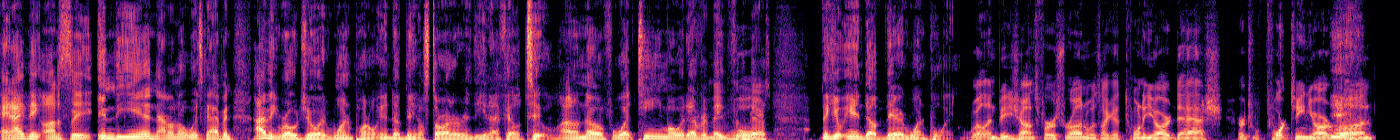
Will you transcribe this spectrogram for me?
And I think honestly, in the end, I don't know what's going to happen. I think Rojo at one point will end up being a starter in the NFL too. I don't know for what team or whatever, maybe for Well, the Bears. Think he'll end up there at one point. Well, and Bijan's first run was like a 20 yard dash or 14 yard Yeah. run.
